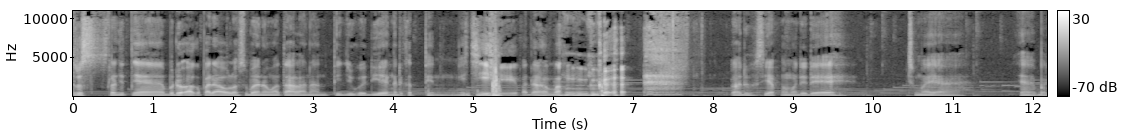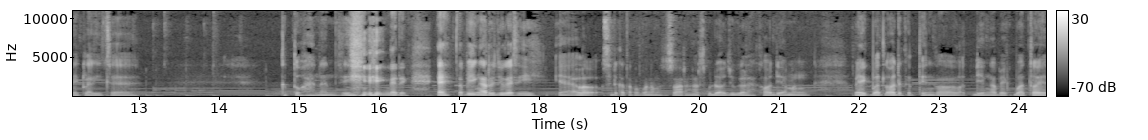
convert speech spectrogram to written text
Terus selanjutnya berdoa kepada Allah Subhanahu wa taala nanti juga dia yang ngedeketin. Ici padahal emang enggak. Waduh, siap Mama Dede. Cuma ya ya balik lagi ke ketuhanan sih enggak deh eh tapi ngaruh juga sih ya lo sedekat apa pun sama seseorang harus berdoa juga lah kalau dia emang baik buat lo deketin kalau dia nggak baik buat lo ya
